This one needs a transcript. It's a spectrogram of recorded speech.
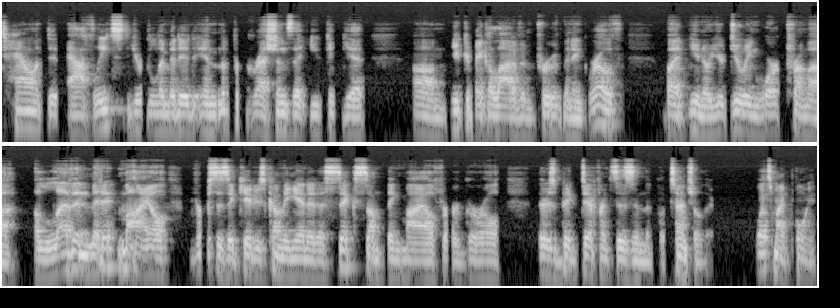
talented athletes you're limited in the progressions that you can get. Um, you can make a lot of improvement and growth but you know you're doing work from a 11 minute mile versus a kid who's coming in at a six something mile for a girl. There's big differences in the potential there. What's my point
